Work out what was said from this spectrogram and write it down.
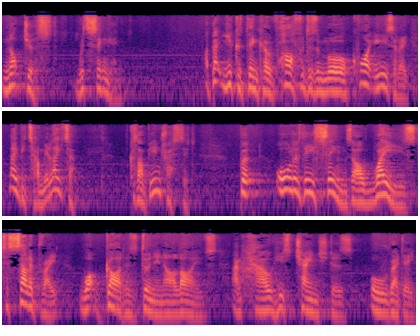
not just with singing. I bet you could think of half a dozen more quite easily. Maybe tell me later, because I'd be interested. But all of these things are ways to celebrate what God has done in our lives and how He's changed us already.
